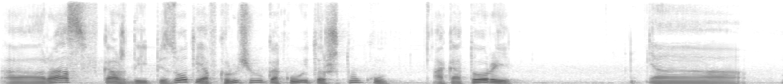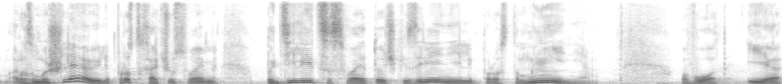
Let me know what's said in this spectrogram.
раз, в каждый эпизод я вкручиваю какую-то штуку, о которой э, размышляю или просто хочу с вами поделиться своей точкой зрения или просто мнением. Вот. И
